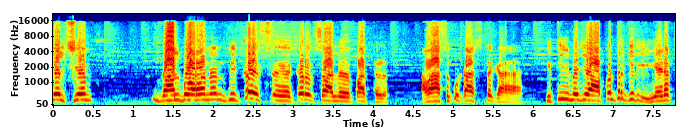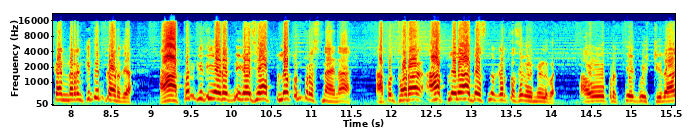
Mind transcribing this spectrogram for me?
कॅल्शियम घाल बोरानं आणि ती कळस करत चाल पातळ. अहो असं कुठं असतं का? किती म्हणजे आपण तर किती येड्यात काढणार किती काढू द्या? आपण किती येड्यात निघायचे आपला पण प्रश्न आहे ना. आपण थोडा आपल्याला अभ्यास न करता सगळं मिळवा अहो प्रत्येक गोष्टीला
